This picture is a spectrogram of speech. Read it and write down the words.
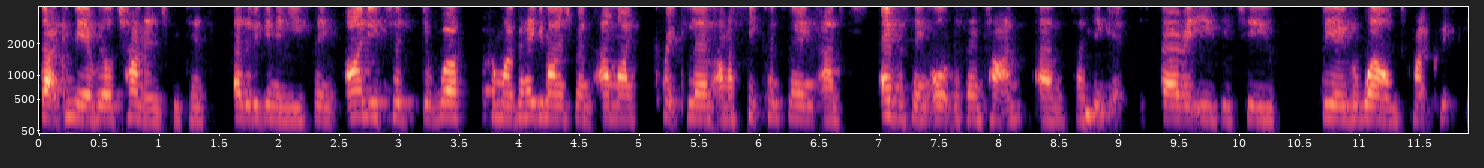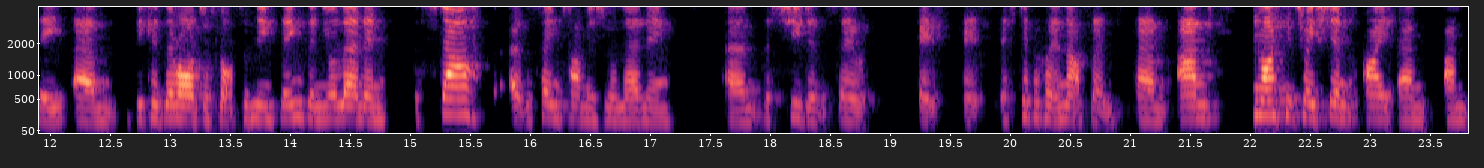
that can be a real challenge because at the beginning you think I need to work on my behavior management and my curriculum and my sequencing and everything all at the same time. Um, so I think it's very easy to be overwhelmed quite quickly um, because there are just lots of new things and you're learning the staff at the same time as you're learning um, the students. So it's it's it's difficult in that sense. Um, and in my situation, I um, am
